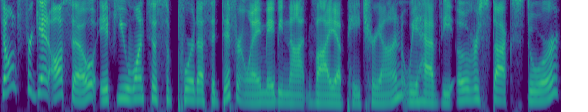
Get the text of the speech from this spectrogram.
Don't forget also, if you want to support us a different way, maybe not via Patreon, we have the Overstock store.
